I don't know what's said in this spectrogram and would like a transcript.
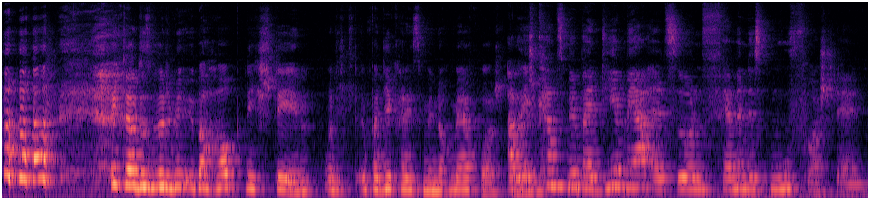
ich glaube, das würde mir überhaupt nicht stehen. Und ich, bei dir kann ich es mir noch mehr vorstellen. Aber ich kann es mir bei dir mehr als so ein Feminist-Move vorstellen.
